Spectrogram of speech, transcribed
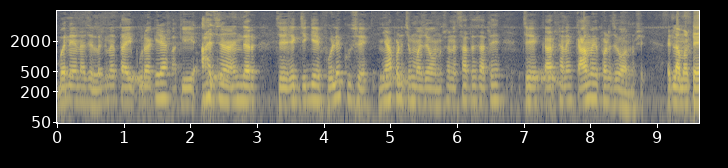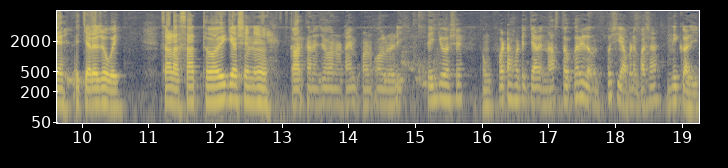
બંનેના જે લગ્ન હતા એ પૂરા કર્યા. બાકી આજના અંદર જે એક જગ્યાએ ફૂલેકું છે, ત્યાં પણ જમવા જવાનું છે અને સાથે સાથે જે કારખાને કામે પણ જવાનું છે. એટલા માટે અત્યારે જો ભાઈ, સાડા સાત થવા આવી ગયા છે ને કારખાને જવાનો ટાઈમ પણ ઓલરેડી થઈ ગયો છે. તો હું ફટાફટ ક્યારે નાસ્તો કરી લઉં પછી આપણે પાછા નીકળીએ.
